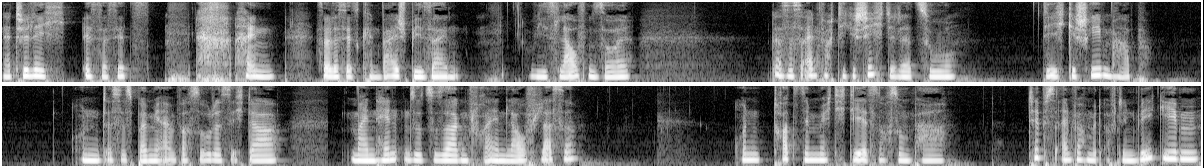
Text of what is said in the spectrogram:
Natürlich ist das jetzt ein, soll das jetzt kein Beispiel sein, wie es laufen soll. Das ist einfach die Geschichte dazu, die ich geschrieben habe. Und es ist bei mir einfach so, dass ich da meinen Händen sozusagen freien Lauf lasse. Und trotzdem möchte ich dir jetzt noch so ein paar Tipps einfach mit auf den Weg geben.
